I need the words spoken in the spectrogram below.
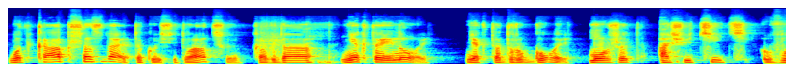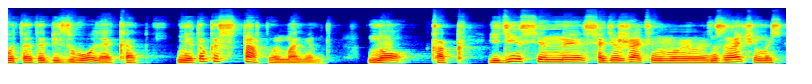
Вот как создать такую ситуацию, когда некто иной, некто другой может ощутить вот это безволие как не только стартовый момент, но как единственную содержательную значимость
